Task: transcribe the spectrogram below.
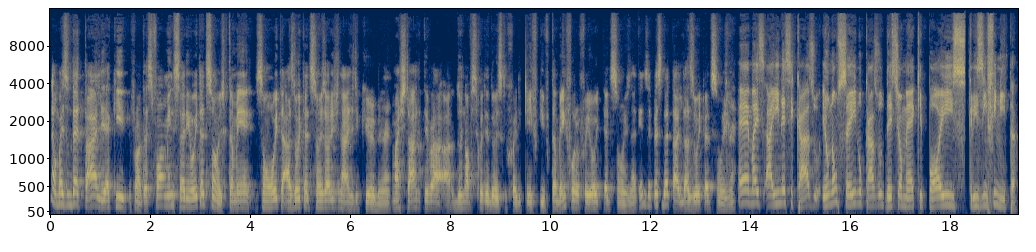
Não, mas o detalhe é que, pronto, essa foi uma minissérie em oito edições, que também são oito, as oito edições originais de Kirby, né? Mais tarde teve a, a dos 952, que foi de Keith Giffen, também foram, foi oito edições, né? Tem sempre esse detalhe das oito edições, né? É, mas aí nesse caso, eu não sei no caso desse Omec pós Crise Infinita.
